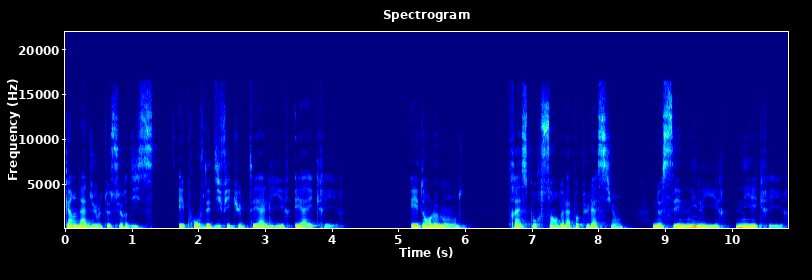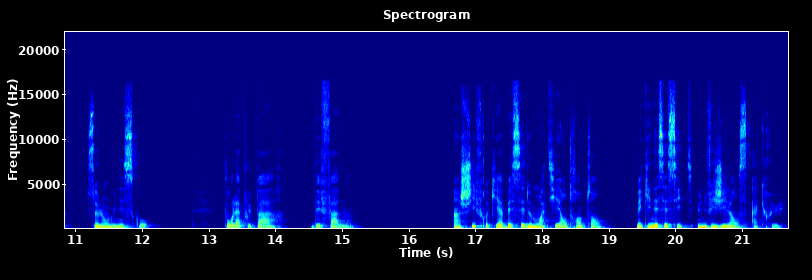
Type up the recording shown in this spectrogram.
qu'un adulte sur dix éprouve des difficultés à lire et à écrire. Et dans le monde, 13% de la population ne sait ni lire ni écrire, selon l'UNESCO. Pour la plupart, des femmes. Un chiffre qui a baissé de moitié en 30 ans, mais qui nécessite une vigilance accrue.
